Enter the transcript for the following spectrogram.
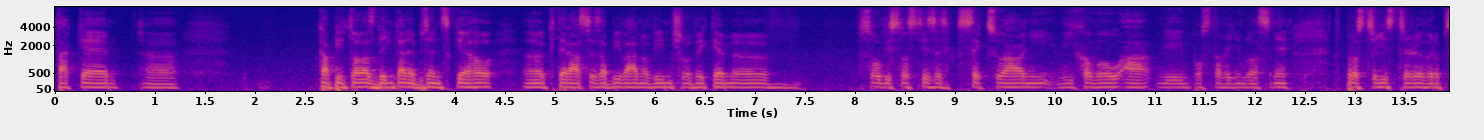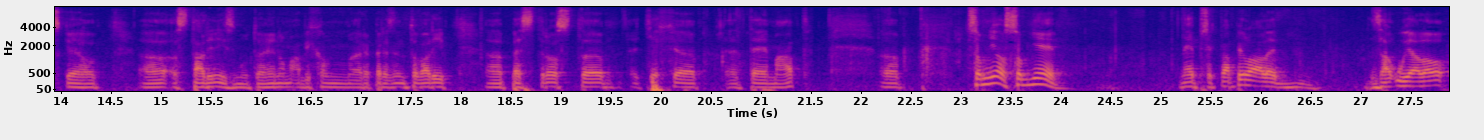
také kapitola Zdeňka Nebřenského, která se zabývá novým člověkem v souvislosti se sexuální výchovou a jejím postavením vlastně v prostředí středoevropského eh, stalinismu. To je jenom, abychom reprezentovali eh, pestrost eh, těch témat. Co mě osobně nepřekvapilo, ale zaujalo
